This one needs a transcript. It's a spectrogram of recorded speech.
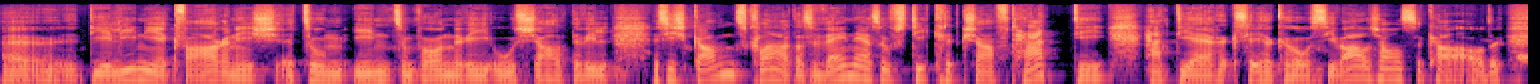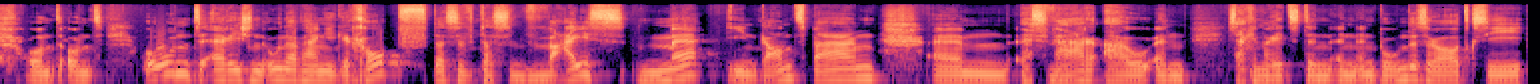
äh, die Linie gefahren ist, um ihn zum Vornherein ausschalten. Weil es ist ganz klar, dass wenn er es aufs Ticket geschafft hätte, hätte er sehr grosse Wahlchancen gehabt, oder? Und, und, und er ist ein unabhängiger Kopf, das, das weiß man in ganz Bern Bern. Ähm, es wäre auch ein, sagen wir jetzt, ein, ein, ein Bundesrat gewesen,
